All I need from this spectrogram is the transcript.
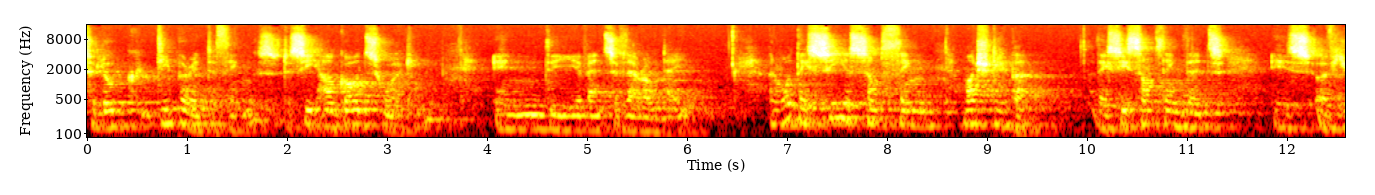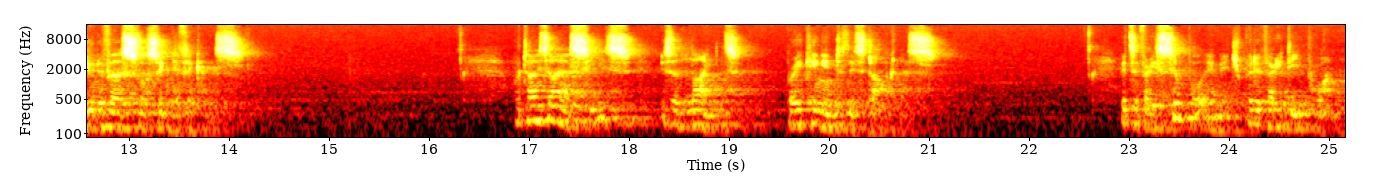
to look deeper into things, to see how God's working in the events of their own day. And what they see is something much deeper. They see something that is of universal significance. What Isaiah sees is a light breaking into this darkness. It's a very simple image, but a very deep one.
